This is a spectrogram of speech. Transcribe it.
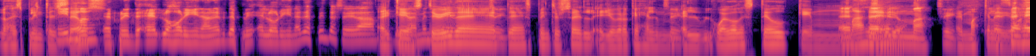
Los Splinter. Cells. El, Splinter- el- los originales de Splinter- el original de Splinter Cell era El Chaos Theory de, sí, de Splinter Cell, eh, yo creo que es el, Sí. el juego de stealth que más Ese le es el dio. más. sí. El más que le Ese dio. es Me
